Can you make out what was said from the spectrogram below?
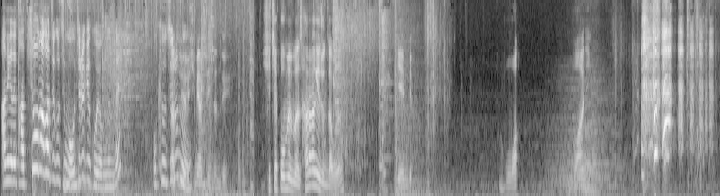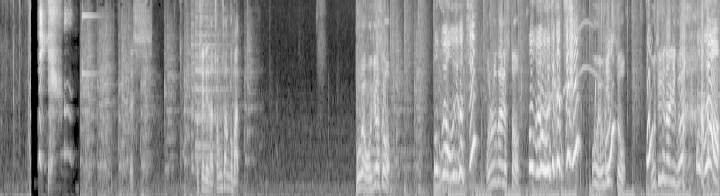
아니 근데 다 치워놔가지고 지금 어지르게 거의 없는데? 어 나도 교지르노. 열심히 할 수 있는데. 시체 뽑으면 사랑해 준다고요? 예병. 뭐? 뭐하니? 됐어. 확실히 다 청소한 거 맞. 뭐야 어디 갔어? 어 뭐야 어디 갔지? 뭘로 날렸어? 어어 뭐야 어디 갔지? 여기 있어. 어떻게 날린 거야? 어 뭐야? 어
